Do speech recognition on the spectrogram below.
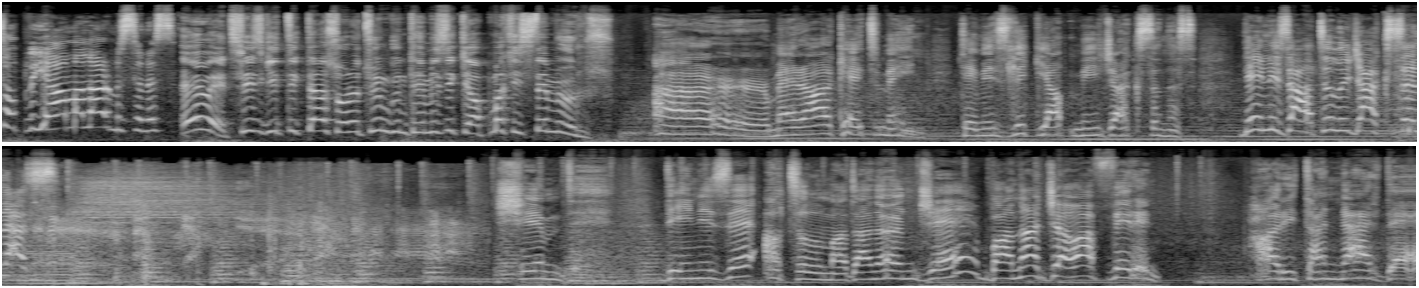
Toplu yağmalar mısınız? Evet siz gittikten sonra tüm gün temizlik yapmak istemiyoruz. Ar, merak etmeyin. Temizlik yapmayacaksınız. Denize atılacaksınız. Şimdi denize atılmadan önce bana cevap verin. Harita nerede?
